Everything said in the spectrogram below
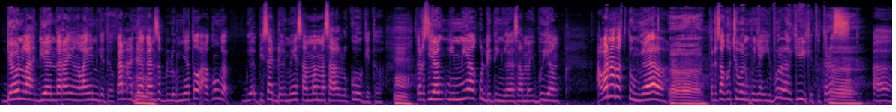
down lah di antara yang lain gitu. Kan ada kan sebelumnya tuh aku nggak nggak bisa damai sama masa laluku gitu. Hmm. terus yang ini aku ditinggal sama ibu yang aku kan anak tunggal. Heeh. terus aku cuma punya ibu lagi gitu. Terus eh,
